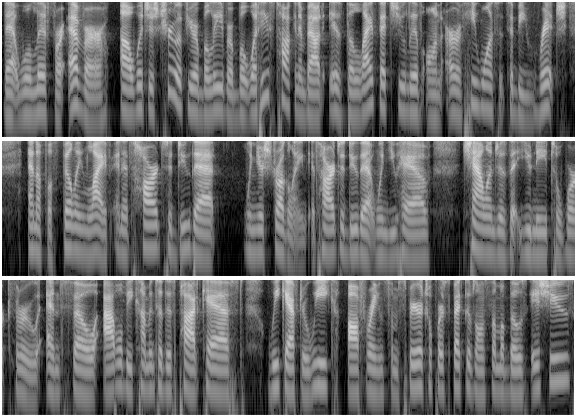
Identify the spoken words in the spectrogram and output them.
that will live forever, uh, which is true if you're a believer. But what he's talking about is the life that you live on earth. He wants it to be rich and a fulfilling life. And it's hard to do that when you're struggling. It's hard to do that when you have challenges that you need to work through. And so I will be coming to this podcast week after week, offering some spiritual perspectives on some of those issues,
